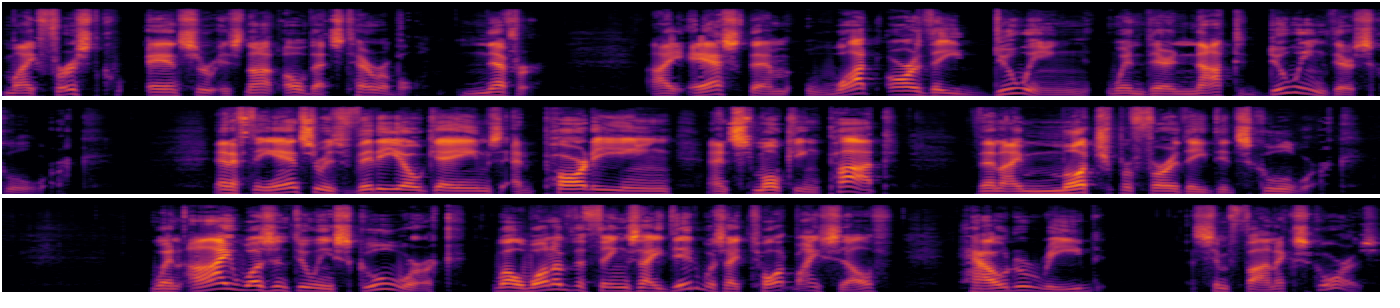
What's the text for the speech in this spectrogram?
my first answer is not, oh, that's terrible. Never. I ask them, what are they doing when they're not doing their schoolwork? And if the answer is video games and partying and smoking pot, then I much prefer they did schoolwork. When I wasn't doing schoolwork, well, one of the things I did was I taught myself how to read symphonic scores.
